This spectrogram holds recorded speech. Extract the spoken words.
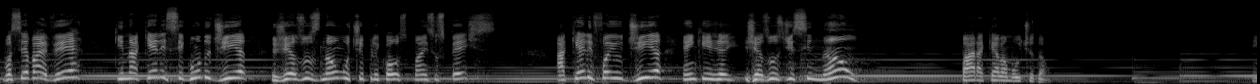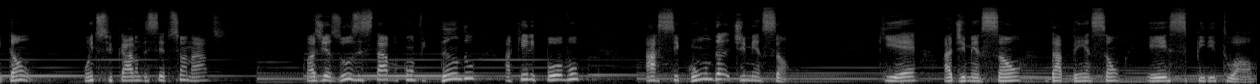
você vai ver que naquele segundo dia Jesus não multiplicou os pães e os peixes. Aquele foi o dia em que Jesus disse não para aquela multidão. Então, muitos ficaram decepcionados. Mas Jesus estava convidando aquele povo à segunda dimensão, que é a dimensão da bênção espiritual.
